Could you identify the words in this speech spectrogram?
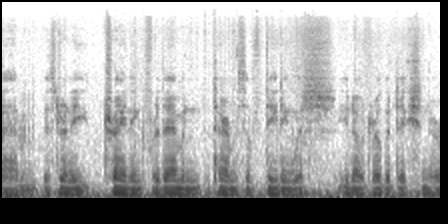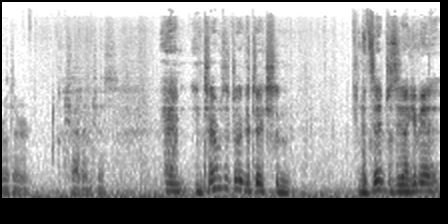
Um, is there any training for them in terms of dealing with, you know, drug addiction or other challenges? Um, in terms of drug addiction, it's interesting. I'll give you,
